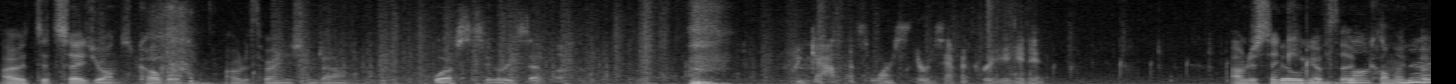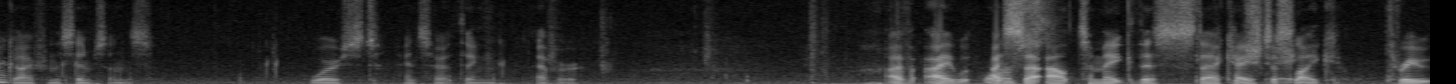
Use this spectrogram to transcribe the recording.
I did say, do you want some cobble? I would have thrown you some down. Worst series ever. my god, that's the worst series ever created. I'm just thinking Building of the comic book guy from The Simpsons. Worst insert thing ever. I've I, I set out to make this staircase just like three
